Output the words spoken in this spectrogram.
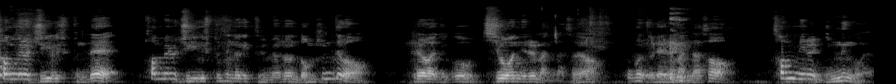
선미를 죽이고 싶은데 선미를 죽이고 싶은 생각이 들면은 너무 힘들어. 그래가지고 지원이를 만나서요, 혹은 의뢰를 만나서 선미를 잊는 거예요.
